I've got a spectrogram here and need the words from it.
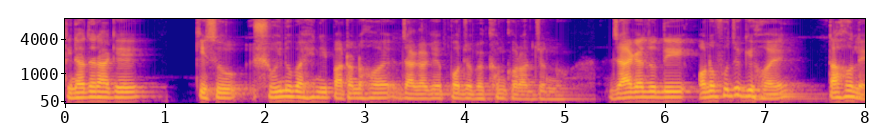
তিনাদের আগে কিছু সৈন্যবাহিনী পাঠানো হয় জায়গাকে পর্যবেক্ষণ করার জন্য। জায়গা যদি অনুপযোগী হয়, তাহলে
